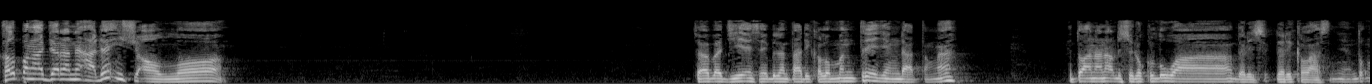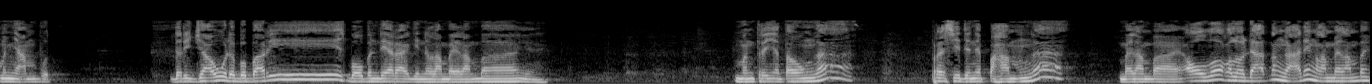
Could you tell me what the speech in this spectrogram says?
Kalau pengajarannya ada, insya Allah. Coba Ji, saya bilang tadi kalau menteri yang datang, ah, itu anak-anak disuruh keluar dari dari kelasnya untuk menyambut. Dari jauh udah berbaris, bawa bendera gini lambai-lambai. Menterinya tahu enggak? Presidennya paham enggak? Lambai-lambai. Allah kalau datang enggak ada yang lambai-lambai.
